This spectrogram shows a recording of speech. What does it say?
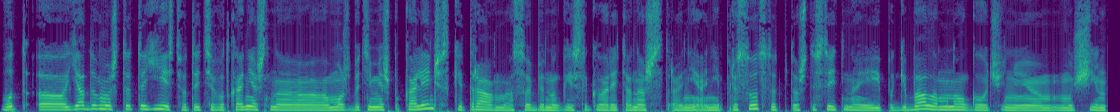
Вот э, я думаю, что это есть вот эти вот, конечно, может быть, и межпоколенческие травмы, особенно если говорить о нашей стране, они присутствуют, потому что действительно и погибало много очень э, мужчин,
